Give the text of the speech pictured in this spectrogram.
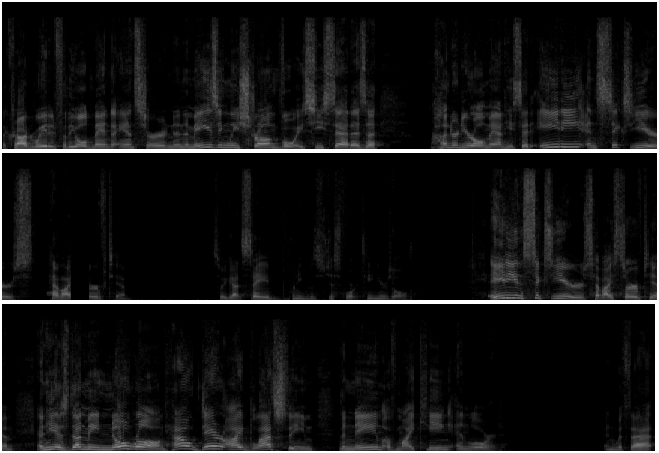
The crowd waited for the old man to answer. In an amazingly strong voice, he said, as a hundred year old man, he said, 80 and six years have I served him. So he got saved when he was just 14 years old. 80 and six years have I served him, and he has done me no wrong. How dare I blaspheme the name of my King and Lord? And with that,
